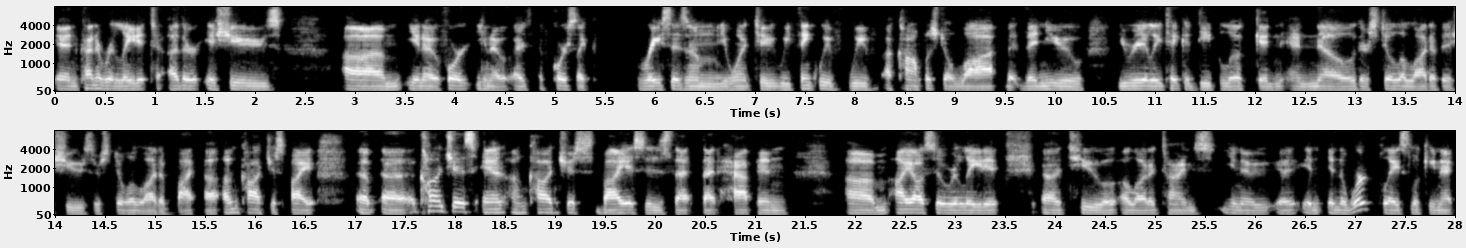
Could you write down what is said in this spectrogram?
and kind of relate it to other issues. Um, you know, for you know, as, of course, like racism you want to we think we've we've accomplished a lot but then you you really take a deep look and and know there's still a lot of issues there's still a lot of bi- uh, unconscious by uh, uh, conscious and unconscious biases that that happen Um, I also relate it uh, to a lot of times, you know, uh, in in the workplace, looking at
